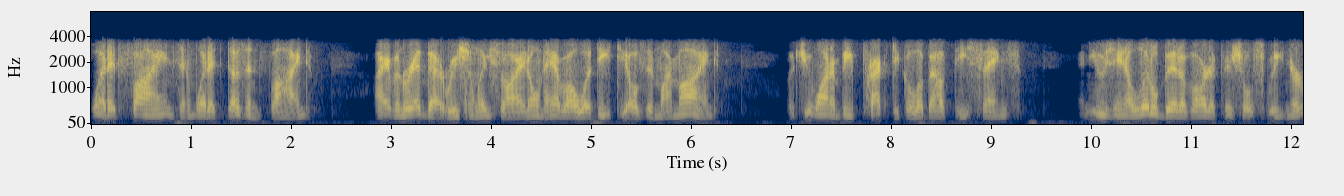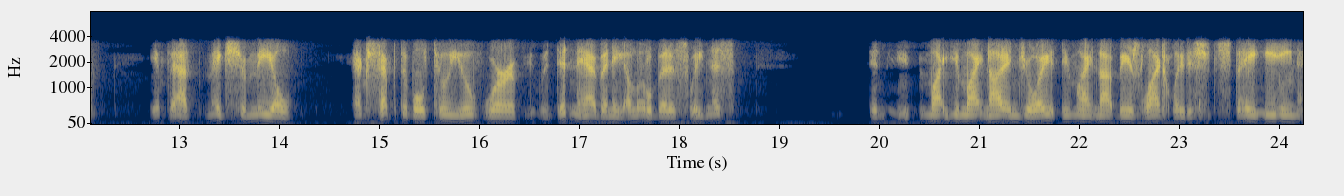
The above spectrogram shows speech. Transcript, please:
what it finds and what it doesn't find. I haven't read that recently, so I don't have all the details in my mind. But you want to be practical about these things and using a little bit of artificial sweetener if that makes your meal acceptable to you, where if it didn't have any a little bit of sweetness, it, you might you might not enjoy it. You might not be as likely to stay eating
